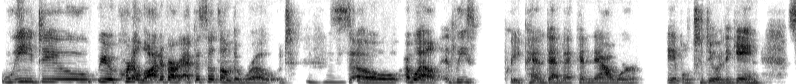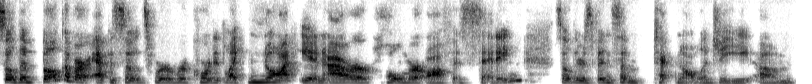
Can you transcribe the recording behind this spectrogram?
we do, we record a lot of our episodes on the road. Mm-hmm. So, well, at least pre pandemic, and now we're able to do it again. So the bulk of our episodes were recorded like not in our home or office setting. So there's been some technology um,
